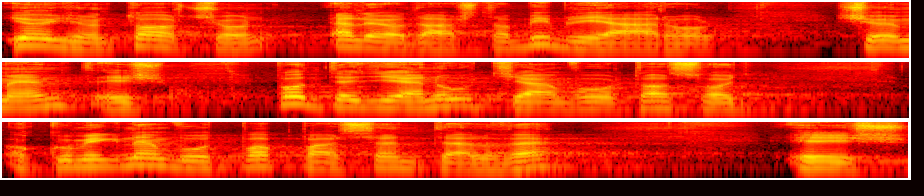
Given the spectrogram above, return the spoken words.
jöjjön, tartson előadást a Bibliáról. És ő ment, és pont egy ilyen útján volt az, hogy akkor még nem volt pappá szentelve, és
